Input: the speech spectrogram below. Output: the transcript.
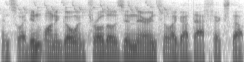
And so I didn't want to go and throw those in there until I got that fixed up.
